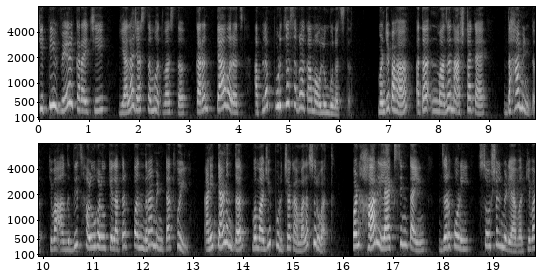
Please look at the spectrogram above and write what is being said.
किती वेळ करायची याला जास्त महत्त्व असतं कारण त्यावरच आपलं पुढचं सगळं काम अवलंबून असतं. म्हणजे पहा आता माझा नाश्ता काय? दहा मिनटं किंवा अगदीच हळूहळू केला तर पंधरा मिनिटात होईल. आणि त्यानंतर मग माझी पुढच्या कामाला सुरुवात. पण हा रिलॅक्सिंग टाईम जर कोणी सोशल मीडियावर किंवा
